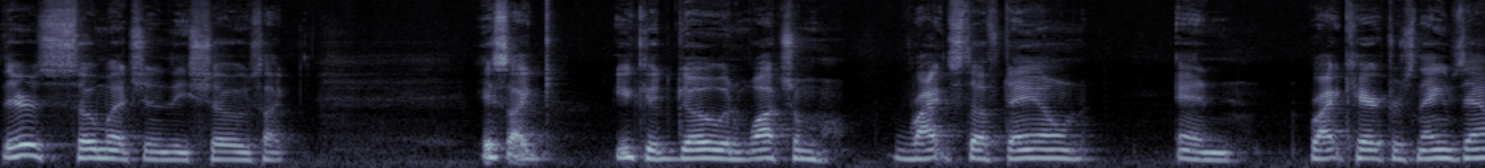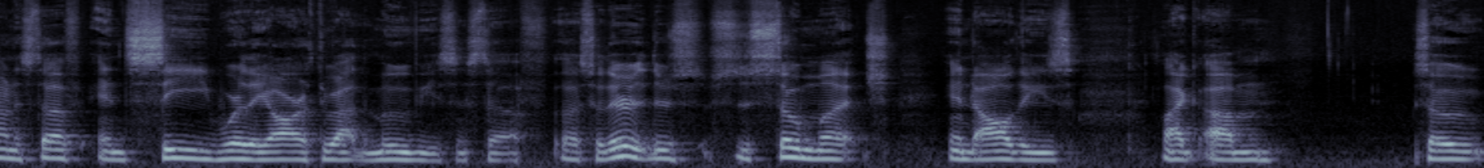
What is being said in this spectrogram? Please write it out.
there's so much into these shows. Like, it's like you could go and watch them write stuff down and write characters' names down and stuff and see where they are throughout the movies and stuff. Uh, so there, there's just so much into all these. Like, um, so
